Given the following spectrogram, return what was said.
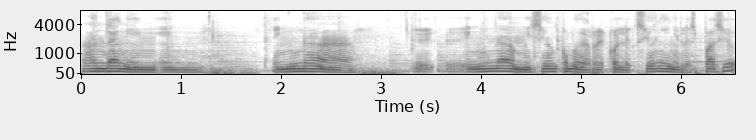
andan en, una eh, en una misión como de recolección en el espacio.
